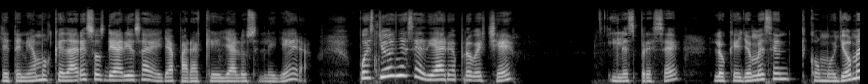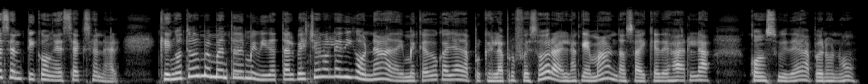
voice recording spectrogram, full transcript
le teníamos que dar esos diarios a ella para que ella los leyera. Pues yo en ese diario aproveché y le expresé lo que yo me sentí, como yo me sentí con ese accionar, que en otro momento de mi vida tal vez yo no le digo nada y me quedo callada porque la profesora es la que manda, o sea, hay que dejarla con su idea, pero no.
